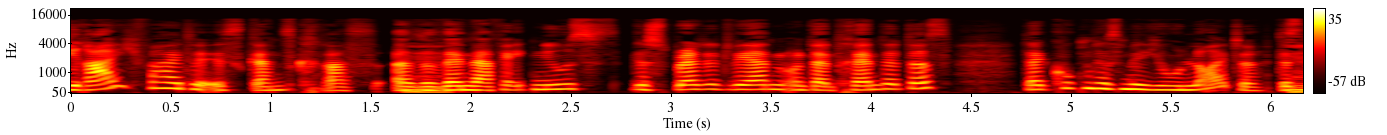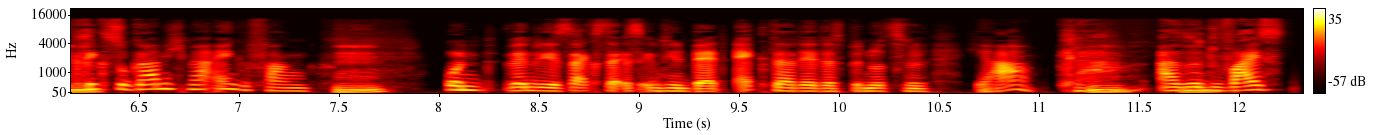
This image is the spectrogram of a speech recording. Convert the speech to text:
Die Reichweite ist ganz krass. Also mhm. wenn da Fake News gespreadet werden und dann trendet das, dann gucken das Millionen Leute. Das mhm. kriegst du gar nicht mehr eingefangen. Mhm. Und wenn du jetzt sagst, da ist irgendwie ein Bad Actor, der das benutzen will, ja, klar. Mhm. Also du weißt,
